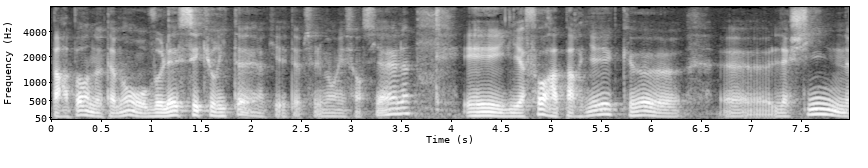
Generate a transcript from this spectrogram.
par rapport notamment au volet sécuritaire qui est absolument essentiel. Et il y a fort à parier que la Chine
